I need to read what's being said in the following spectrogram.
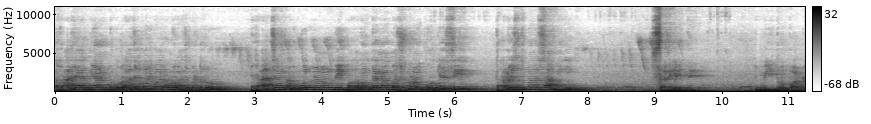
రాజాజ్ఞ అంటూ రాజపరివారం రాజభటులు రాజ్యం నలుమూలల నుండి బలవంతంగా పశువులను పోగేసి తరలిస్తున్నారు స్వామి. సరే అయితే మీతో పాటు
